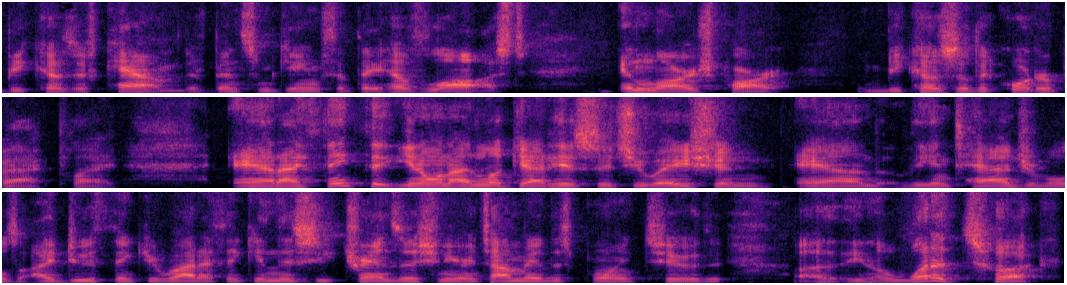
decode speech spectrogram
because of Cam. There've been some games that they have lost, in large part because of the quarterback play. And I think that, you know, when I look at his situation and the intangibles, I do think you're right. I think in this transition here, and Tom made this point too, that, uh, you know, what it took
